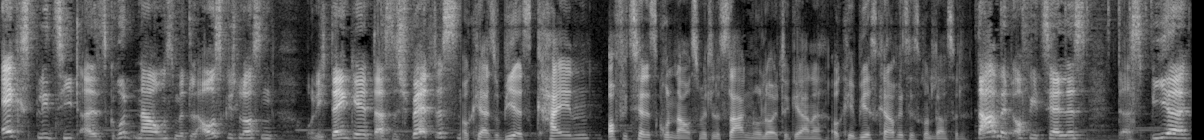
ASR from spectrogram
explizit als Grundnahrungsmittel ausgeschlossen und ich denke, dass es spätestens Okay, also Bier ist kein offizielles Grundnahrungsmittel. Das sagen nur Leute gerne. Okay, Bier ist kein offizielles Grundnahrungsmittel. damit offiziell ist, dass Bier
